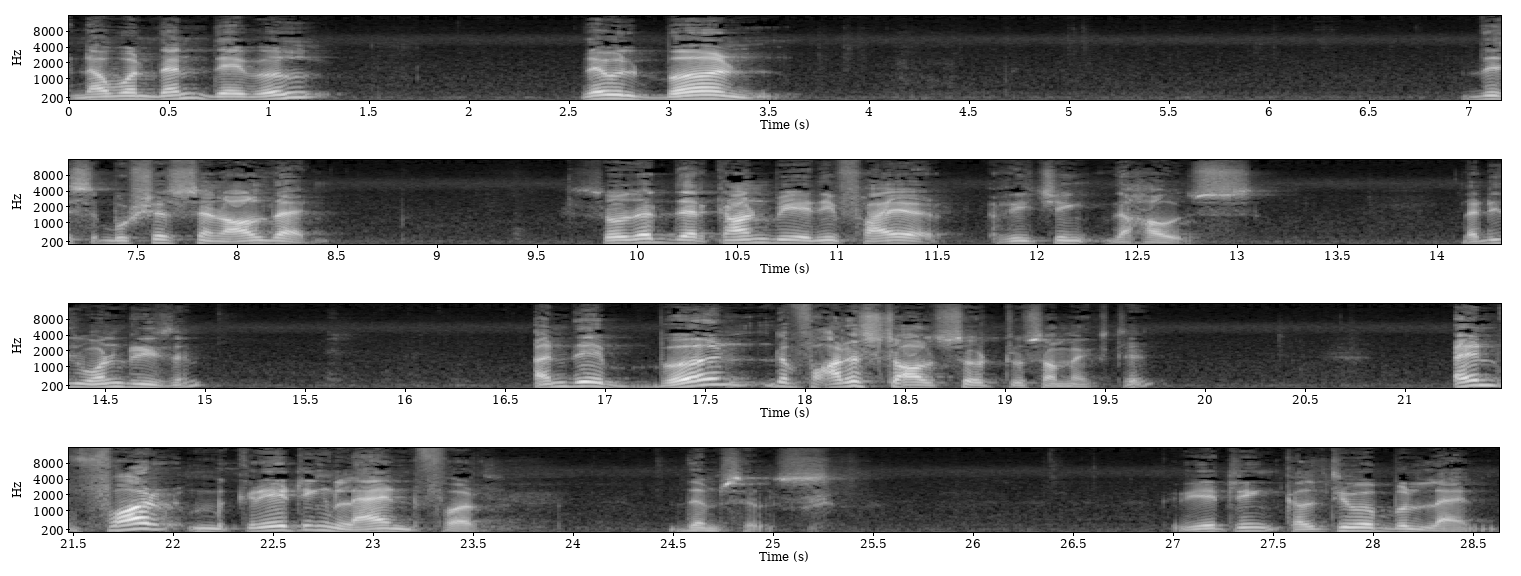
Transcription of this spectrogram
now and then they will they will burn these bushes and all that so that there can't be any fire reaching the house. That is one reason. And they burn the forest also to some extent. And for creating land for themselves. Creating cultivable land.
